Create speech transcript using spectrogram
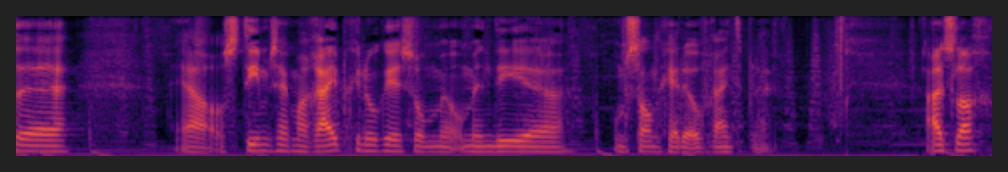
uh, ja, als team zeg maar rijp genoeg is om, om in die uh, omstandigheden overeind te blijven. Uitslag?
